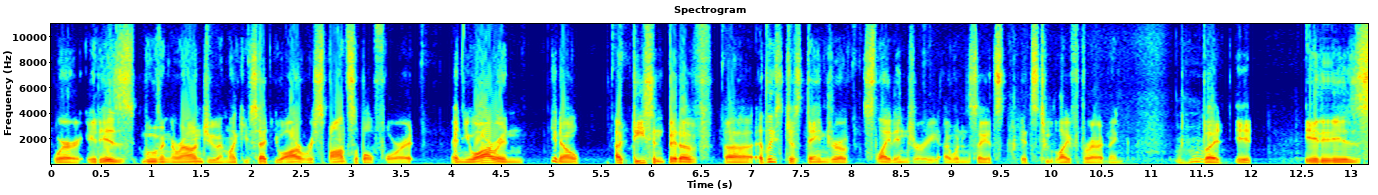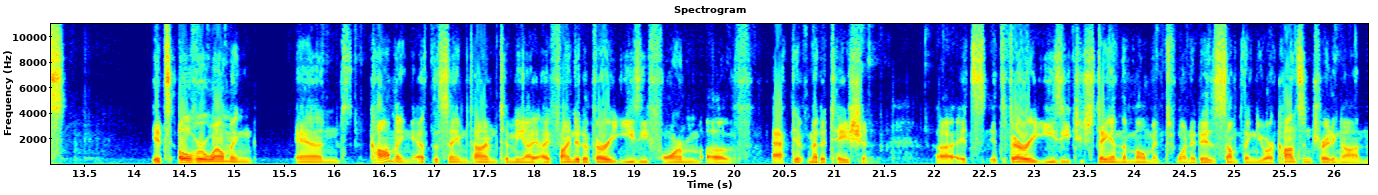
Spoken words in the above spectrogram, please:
where it is moving around you, and like you said, you are responsible for it, and you are in, you know, a decent bit of uh, at least just danger of slight injury. I wouldn't say it's it's too life threatening, mm-hmm. but it it is it's overwhelming and calming at the same time to me. I, I find it a very easy form of active meditation. Uh, it's it's very easy to stay in the moment when it is something you are concentrating on,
